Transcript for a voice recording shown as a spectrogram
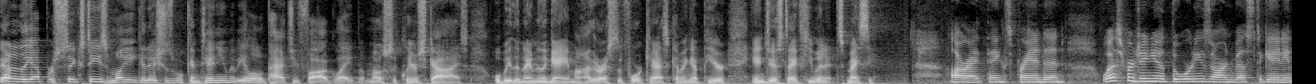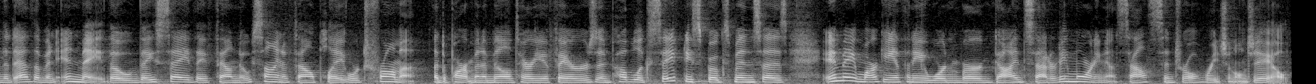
down in the upper 60s. Muggy conditions will continue. Maybe a little patchy fog late, but mostly clear skies will be the name of the game. I'll have the rest of the forecast coming up here in just a few minutes. Macy. All right, thanks, Brandon. West Virginia authorities are investigating the death of an inmate, though they say they found no sign of foul play or trauma. A Department of Military Affairs and Public Safety spokesman says inmate Mark Anthony Wardenberg died Saturday morning at South Central Regional Jail.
